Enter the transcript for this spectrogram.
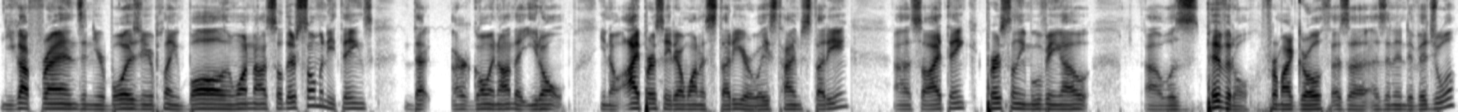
you got friends and your boys and you're playing ball and whatnot. So there's so many things that are going on that you don't. You know, I personally don't want to study or waste time studying. Uh, so I think personally moving out uh, was pivotal for my growth as a as an individual.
